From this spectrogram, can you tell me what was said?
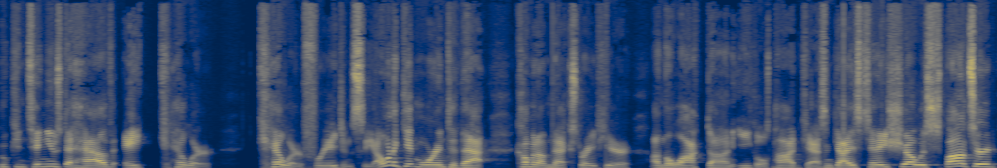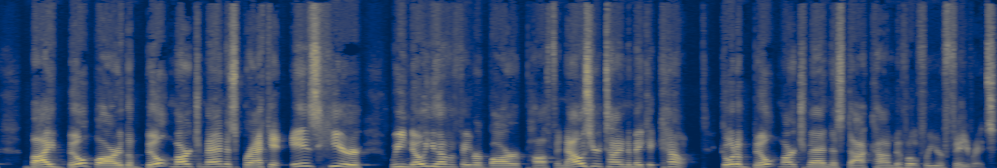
who continues to have a killer killer free agency. I want to get more into that coming up next, right here on the Locked On Eagles podcast. And guys, today's show is sponsored by Built Bar. The Built March Madness bracket is here. We know you have a favorite bar or puff, and now's your time to make it count. Go to builtmarchmadness.com to vote for your favorites.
